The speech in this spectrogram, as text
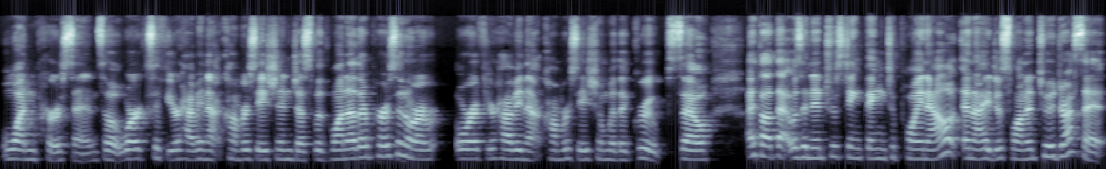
one person. So it works if you're having that conversation just with one other person or or if you're having that conversation with a group. So I thought that was an interesting thing to point out and I just wanted to address it.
